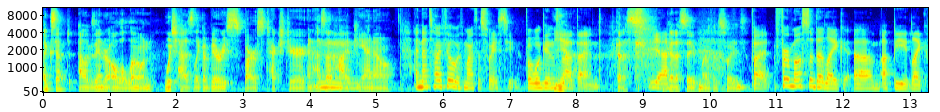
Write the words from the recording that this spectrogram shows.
except Alexander All Alone which has like a very sparse texture and has that high Mm. piano and that's how I feel with Martha Sways too. But we'll get into Yeah. that at the end. gotta Yeah. gotta save Martha Sways But for most of the like um, upbeat, like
